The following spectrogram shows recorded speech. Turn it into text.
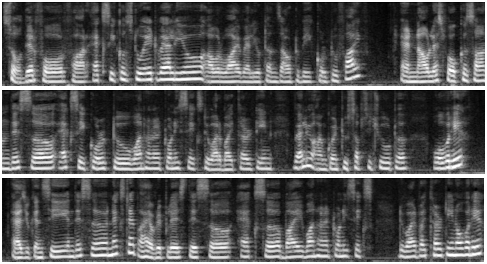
So therefore, for x equals to 8 value, our y value turns out to be equal to 5. And now let's focus on this uh, x equal to 126 divided by 13 value. I'm going to substitute uh, over here. As you can see in this uh, next step, I have replaced this uh, x uh, by 126 divided by 13 over here.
